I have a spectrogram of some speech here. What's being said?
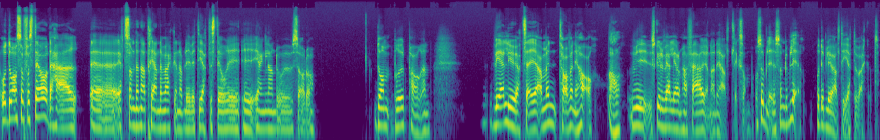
Och de som förstår det här, eh, eftersom den här trenden verkligen har blivit jättestor i England och USA då, de brudparen väljer ju att säga, men ta vad ni har. Ja. Vi skulle välja de här färgerna, det är allt liksom. Och så blir det som det blir. Och det blir alltid jättevackert.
